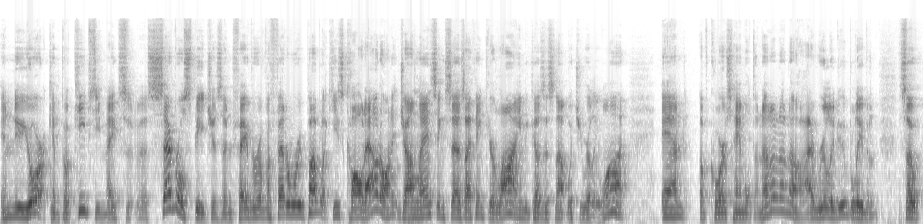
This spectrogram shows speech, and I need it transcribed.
in New York in Poughkeepsie makes uh, several speeches in favor of a federal republic. He's called out on it. John Lansing says, I think you're lying because it's not what you really want. And of course, Hamilton, no, no, no, no, I really do believe it. So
